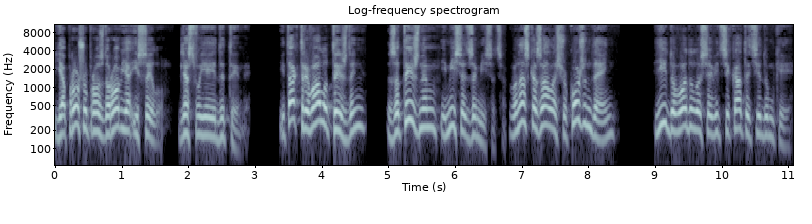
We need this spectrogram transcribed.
Я прошу про здоров'я і силу для своєї дитини. І так тривало тиждень за тижнем і місяць за місяцем. Вона сказала, що кожен день їй доводилося відсікати ці думки,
